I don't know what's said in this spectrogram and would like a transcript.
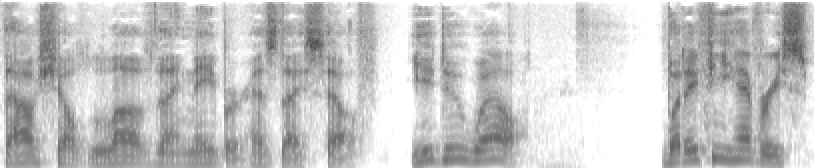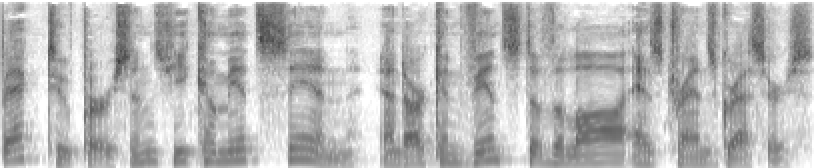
Thou shalt love thy neighbor as thyself, ye do well. But if ye have respect to persons, ye commit sin, and are convinced of the law as transgressors.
